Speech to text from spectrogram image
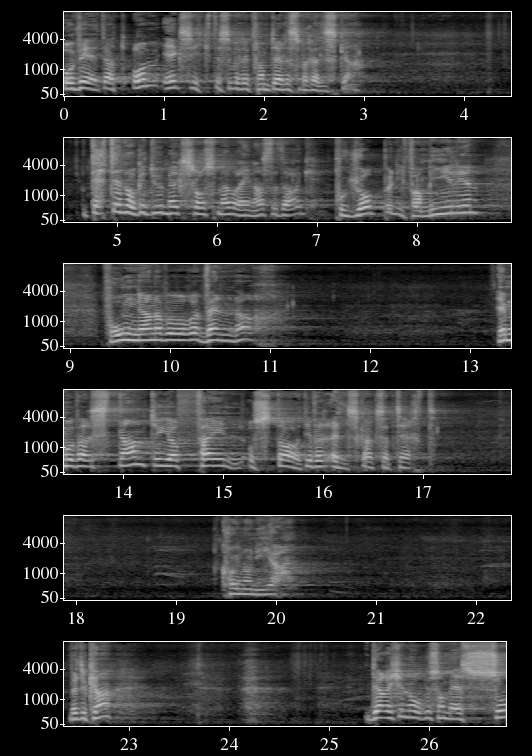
å vite at om jeg svikter, så vil jeg fremdeles være elska. Dette er noe du og meg slåss med hver eneste dag. På jobben, i familien, for ungene våre, venner. Jeg må være i stand til å gjøre feil og stadig være elsket og akseptert. Koinonia. Vet du hva? Det er ikke noe som er så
